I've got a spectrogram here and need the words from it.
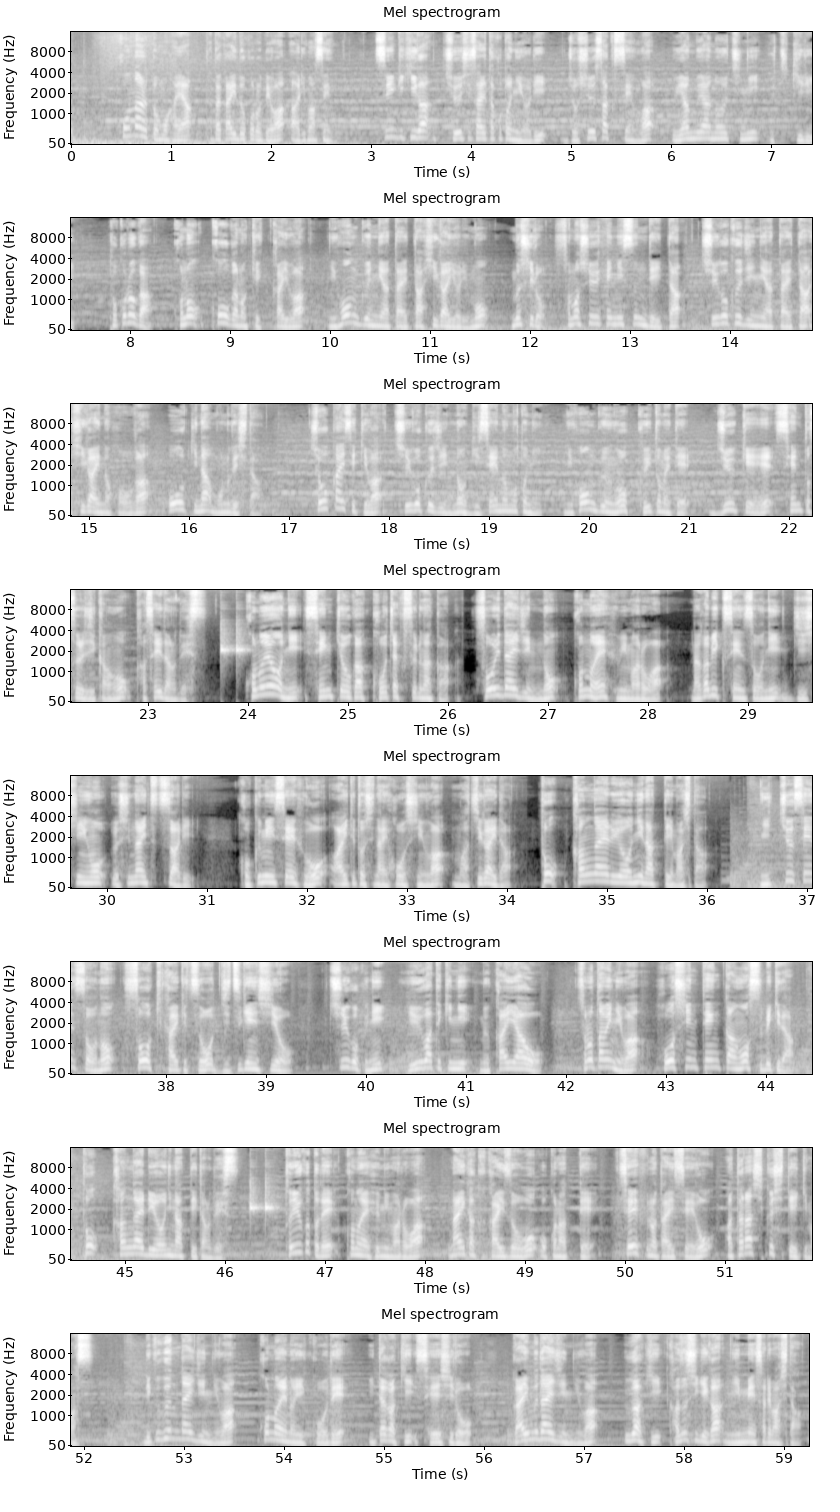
こうなるともはや戦いどころではありません。追撃が中止されたことにより徐州作戦はうやむやのうちに打ち切り。ところがこの黄河の決壊は日本軍に与えた被害よりもむしろその周辺に住んでいた中国人に与えた被害の方が大きなものでした。蒋介石は中国人の犠牲のもとに日本軍を食い止めて重慶へ遷都する時間を稼いだのです。このように戦況が膠着する中総理大臣の近衛文丸は長引く戦争に自信を失いつつあり国民政府を相手としない方針は間違いだと考えるようになっていました。日中戦争の早期解決を実現しよう。中国に融和的に向かい合おう。そのためには方針転換をすべきだと考えるようになっていたのです。ということで近衛文丸は内閣改造を行って政府の体制を新しくしていきます。陸軍大臣には近衛の意向で板垣清志郎。外務大臣には宇垣一茂が任命されました。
